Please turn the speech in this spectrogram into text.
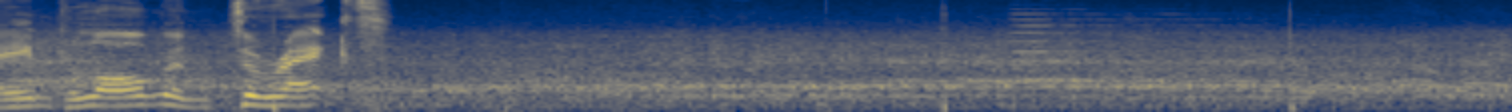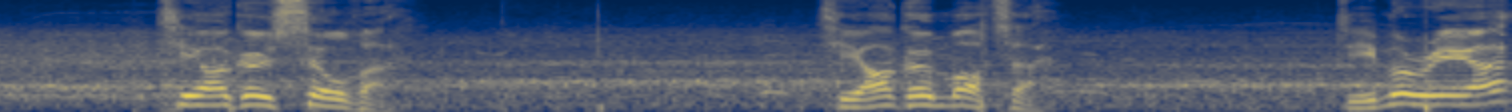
Aimed long and direct. Thiago Silva. Thiago Motta. Di Maria.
